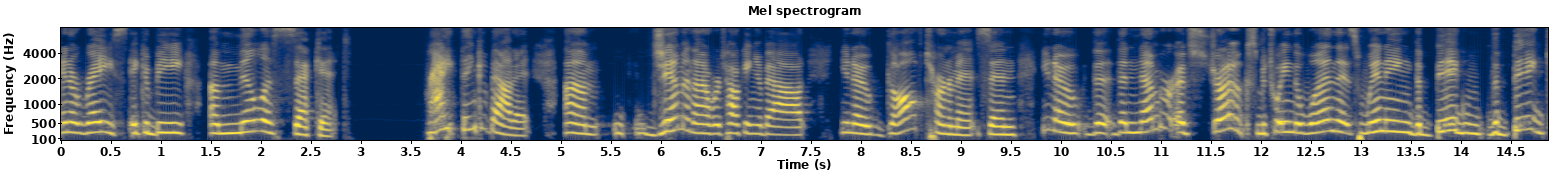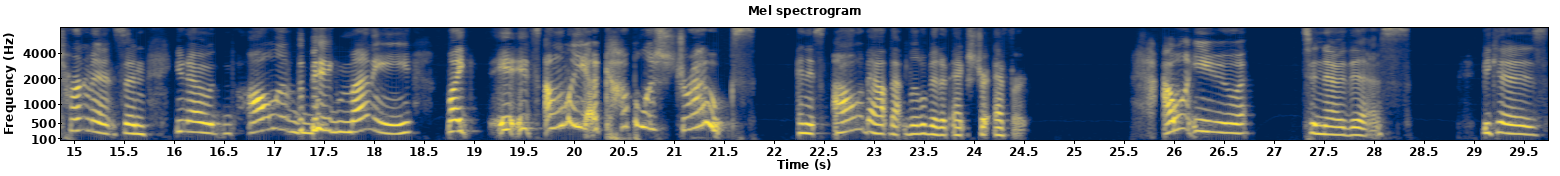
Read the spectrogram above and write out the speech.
in a race. It could be a millisecond right? Think about it. Um, Jim and I were talking about, you know, golf tournaments and, you know, the, the number of strokes between the one that's winning the big, the big tournaments and, you know, all of the big money. Like it, it's only a couple of strokes and it's all about that little bit of extra effort. I want you to know this because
